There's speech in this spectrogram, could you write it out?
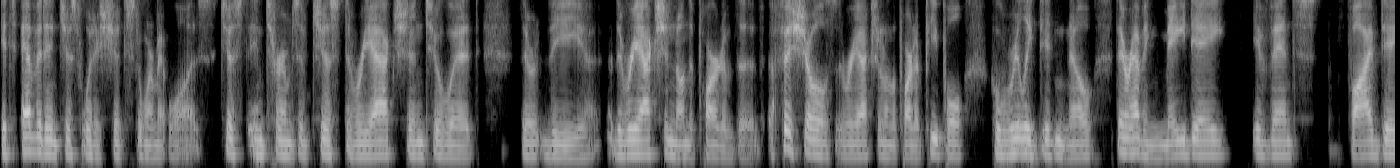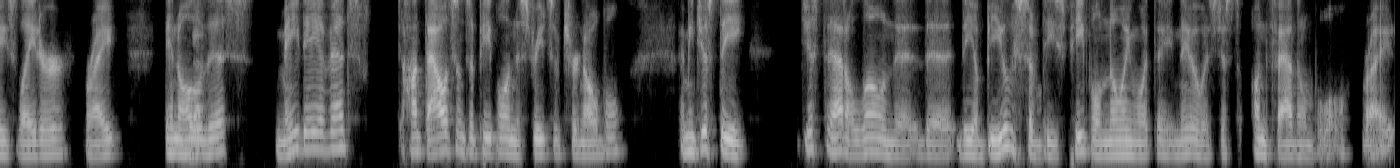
it's evident just what a shitstorm it was just in terms of just the reaction to it the the the reaction on the part of the officials the reaction on the part of people who really didn't know. They were having may day events 5 days later right? In all yeah. of this may day events hunt thousands of people in the streets of chernobyl. I mean just the just that alone the the the abuse of these people knowing what they knew is just unfathomable right?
